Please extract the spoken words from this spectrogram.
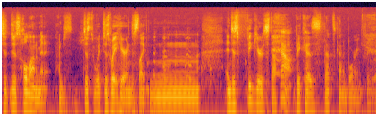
just just hold on a minute. I'm just just wait, just wait here and just like mm, and just figure stuff out because that's kind of boring for you.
